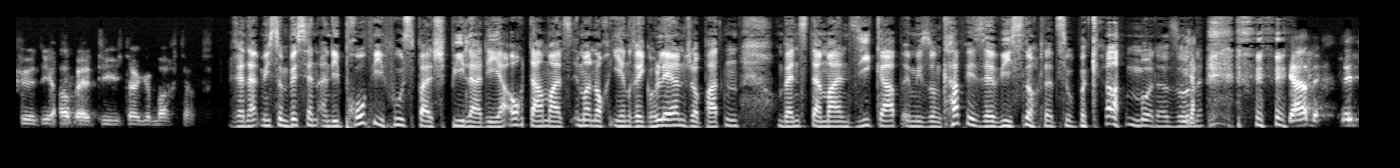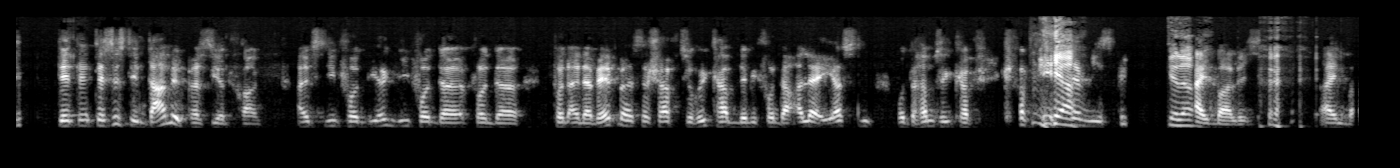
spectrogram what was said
für die Arbeit, die ich da gemacht habe. Erinnert mich so ein bisschen an die Profifußballspieler, die ja auch damals immer noch ihren regulären Job hatten und wenn es da mal einen Sieg gab, irgendwie so ein Kaffeeservice noch dazu bekamen oder so. Ja, ne? ja das ist den Damen passiert, Frank, als die von irgendwie von der von der von einer Weltmeisterschaft zurückkamen, nämlich von der allerersten und da haben sie einen Kaffeeservice. Ja, genau. Einmalig. Einmalig.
